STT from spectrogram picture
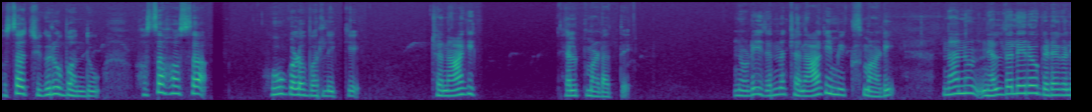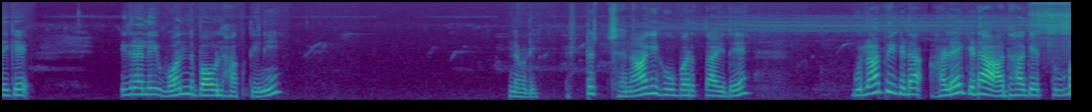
ಹೊಸ ಚಿಗುರು ಬಂದು ಹೊಸ ಹೊಸ ಹೂಗಳು ಬರಲಿಕ್ಕೆ ಚೆನ್ನಾಗಿ ಹೆಲ್ಪ್ ಮಾಡುತ್ತೆ. ನೋಡಿ ಇದನ್ನು ಚೆನ್ನಾಗಿ ಮಿಕ್ಸ್ ಮಾಡಿ, ನಾನು ನೆಲದಲ್ಲಿರೋ ಗಿಡಗಳಿಗೆ ಇದರಲ್ಲಿ ಒಂದು ಬೌಲ್ ಹಾಕ್ತೀನಿ. ನೋಡಿ, ಎಷ್ಟು ಚೆನ್ನಾಗಿ ಹೂ ಬರ್ತಾ ಇದೆ. ಗುಲಾಬಿ ಗಿಡ, ಹಳೆ ಗಿಡ ಆದ ಹಾಗೆ ತುಂಬ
